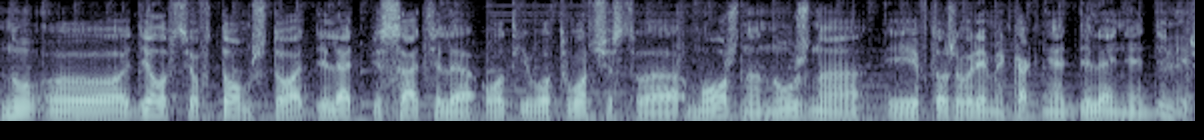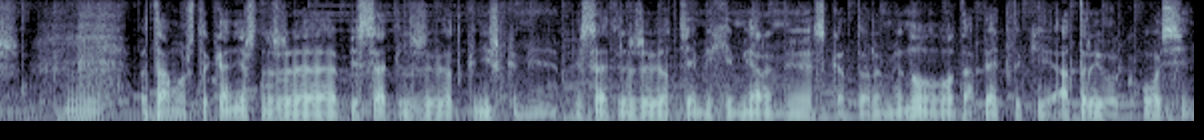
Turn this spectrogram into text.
Ну, э, дело все в том, что отделять писателя от его творчества можно, нужно, и в то же время как не отделяй, не отделишь. Угу. Потому что, конечно же, писатель живет книжками, писатель живет теми химерами, с которыми, ну, вот опять-таки отрывок «Осень»,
